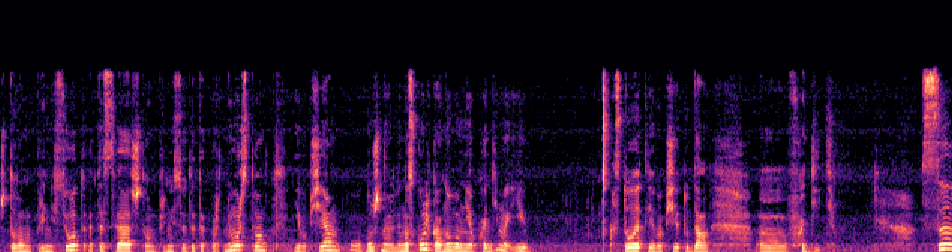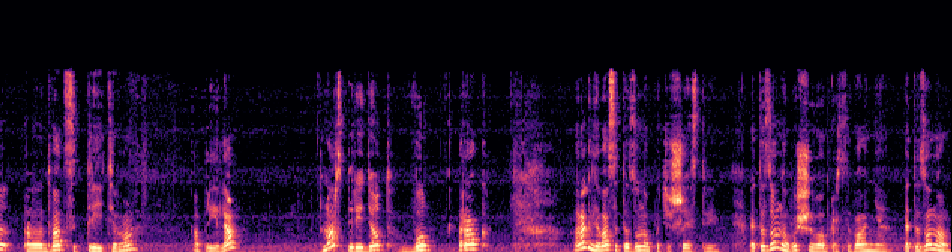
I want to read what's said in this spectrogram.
что вам принесет эта связь, что вам принесет это партнерство, и вообще ну, нужно ли, насколько оно вам необходимо и стоит ли вообще туда э, входить. С э, 23 апреля Марс перейдет в рак. Рак для вас это зона путешествий. Это зона высшего образования, это зона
